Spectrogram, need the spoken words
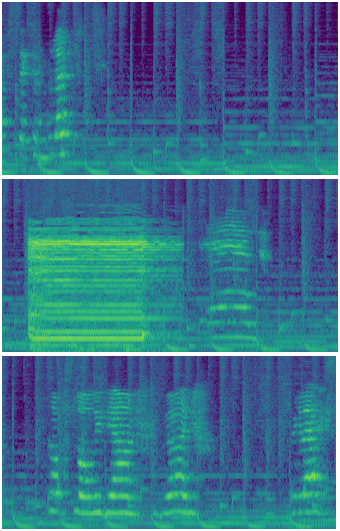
Five seconds left. And drop slowly down. Good. Relax.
